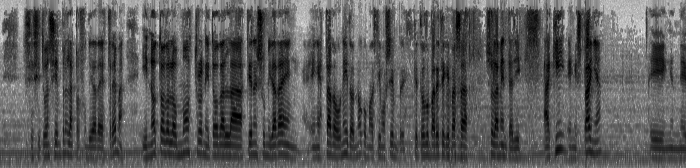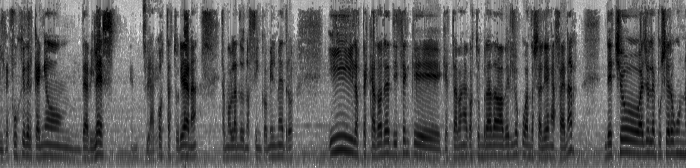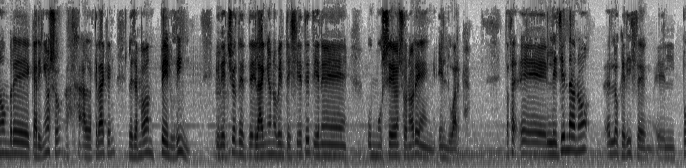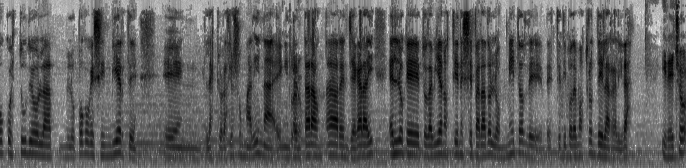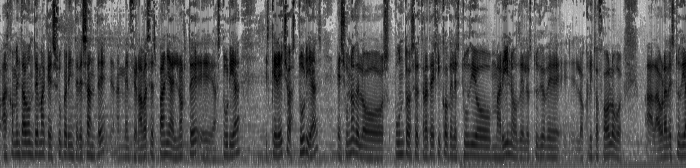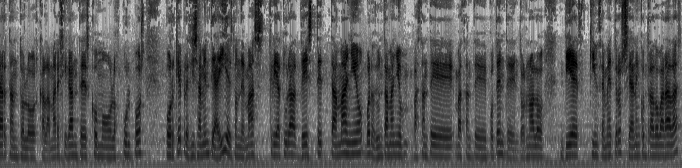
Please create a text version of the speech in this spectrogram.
se sitúan siempre en las profundidades extremas y no todos los monstruos ni todas las tienen su mirada en, en Estados Unidos, ¿no? Como decimos siempre, que todo parece que pasa solamente allí. Aquí, en España, en, el refugio del cañón de Avilés, en la costa asturiana, estamos hablando de unos 5.000 metros, y los pescadores dicen que, estaban acostumbrados a verlo cuando salían a faenar. De hecho, ellos le pusieron un nombre cariñoso al kraken, le llamaban peludín. Y de hecho, desde el año 97 tiene un museo en su honor en, en Luarca. Entonces, eh, leyenda o no, es lo que dicen, el poco estudio, lo poco que se invierte en la exploración submarina, en intentar ahondar, en llegar ahí, es lo que todavía nos tiene separados los mitos de, este tipo de monstruos de la realidad. Y de hecho, has comentado un tema que es súper interesante. Mencionabas España, el norte, eh, Asturias. Es que de hecho Asturias es uno de los puntos estratégicos del estudio marino, del estudio de los criptozoólogos, a la hora de estudiar tanto los calamares gigantes como los pulpos, porque precisamente ahí es donde más criaturas de este tamaño, bueno, de un tamaño bastante, bastante potente, en torno a los 10-15 metros, se han encontrado varadas.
